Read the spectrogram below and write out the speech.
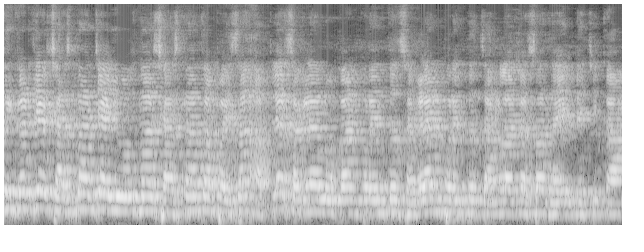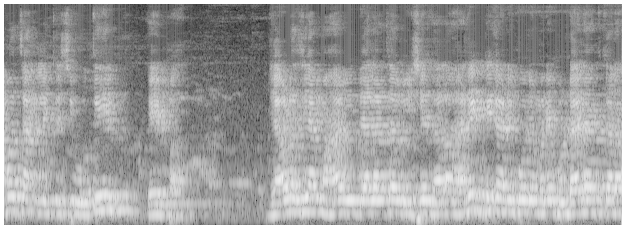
तिकडच्या शासनाच्या योजना शासनाचा पैसा आपल्या सगळ्या लोकांपर्यंत सगळ्यांपर्यंत चांगला कसा जाईल त्याची कामं चांगली कशी होतील हे पहा. ज्यावेळेस या महाविद्यालयाचा विषय झाला अनेक ठिकाणी कोणी म्हणे बुलढाण्यात करा.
